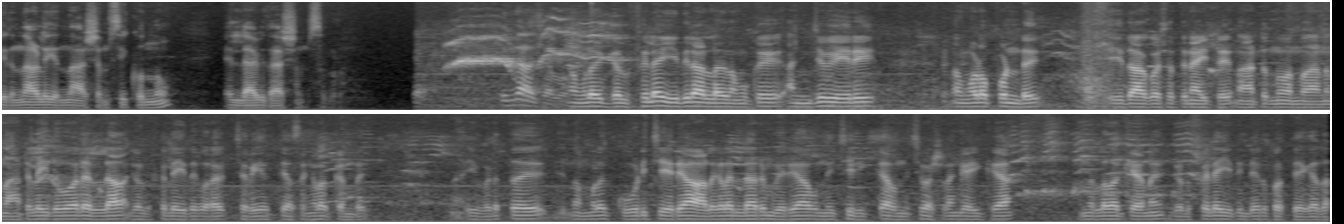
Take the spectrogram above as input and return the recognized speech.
പെരുന്നാൾ എന്ന് ആശംസിക്കുന്നു. എല്ലാവിധ ആശംസകളും. നമ്മൾ ഗൾഫിലെ ഈദിലുള്ളത് നമുക്ക് അഞ്ച് പേര് നമ്മോടൊപ്പം ഉണ്ട് ഈദ് ആഘോഷത്തിനായിട്ട് നാട്ടിൽ നിന്ന് വന്നതാണ്. നാട്ടിലെ ഇതുപോലെയല്ല ഗൾഫിലെ ഇത് കുറേ ചെറിയ വ്യത്യാസങ്ങളൊക്കെ ഉണ്ട്. ഇവിടുത്തെ നമ്മൾ കൂടിച്ചേരുക ആളുകളെല്ലാവരും വരിക ഒന്നിച്ചിരിക്കുക ഒന്നിച്ച് ഭക്ഷണം കഴിക്കുക എന്നുള്ളതൊക്കെയാണ് ഗൾഫിലെ ഇതിന്റെ ഒരു പ്രത്യേകത.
